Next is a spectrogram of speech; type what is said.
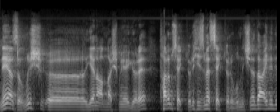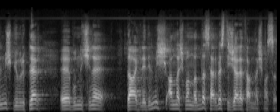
ne yazılmış e, yeni anlaşmaya göre? Tarım sektörü, hizmet sektörü bunun içine dahil edilmiş. Gümrükler e, bunun içine dahil edilmiş. Anlaşmanın adı da serbest ticaret anlaşması.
